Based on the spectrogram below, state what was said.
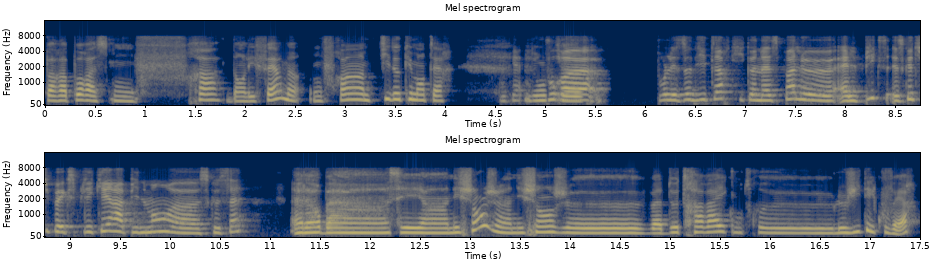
par rapport à ce qu'on fera dans les fermes, on fera un petit documentaire. Donc, pour, pour, les auditeurs qui connaissent pas le LPIX, est-ce que tu peux expliquer rapidement ce que c'est? Alors, ben, c'est un échange, un échange bah, de travail contre le gîte et le couvert.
